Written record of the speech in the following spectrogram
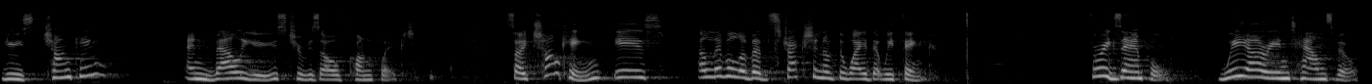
use chunking and values to resolve conflict. So chunking is a level of abstraction of the way that we think. For example, we are in Townsville.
